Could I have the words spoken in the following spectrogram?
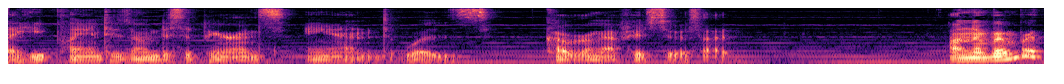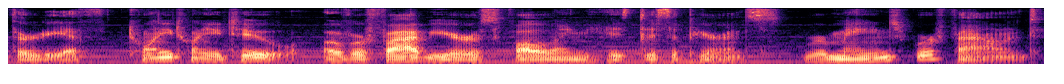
that he planned his own disappearance and was covering up his suicide. On November 30th, 2022, over five years following his disappearance, remains were found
